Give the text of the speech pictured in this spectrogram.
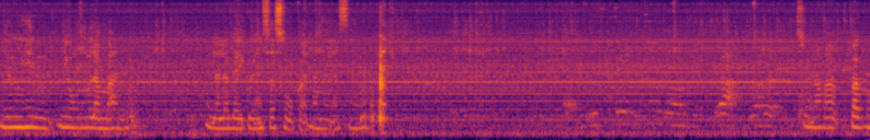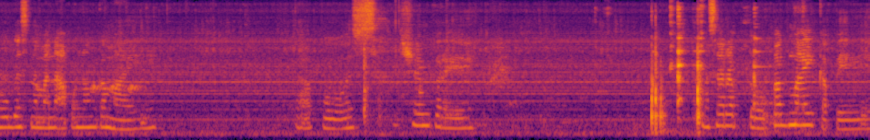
yung yung laman ilalagay ko yun sa suka na may asin. So nakapaghugas naman na ako ng kamay. Tapos, syempre, Masarap to pag may kape.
